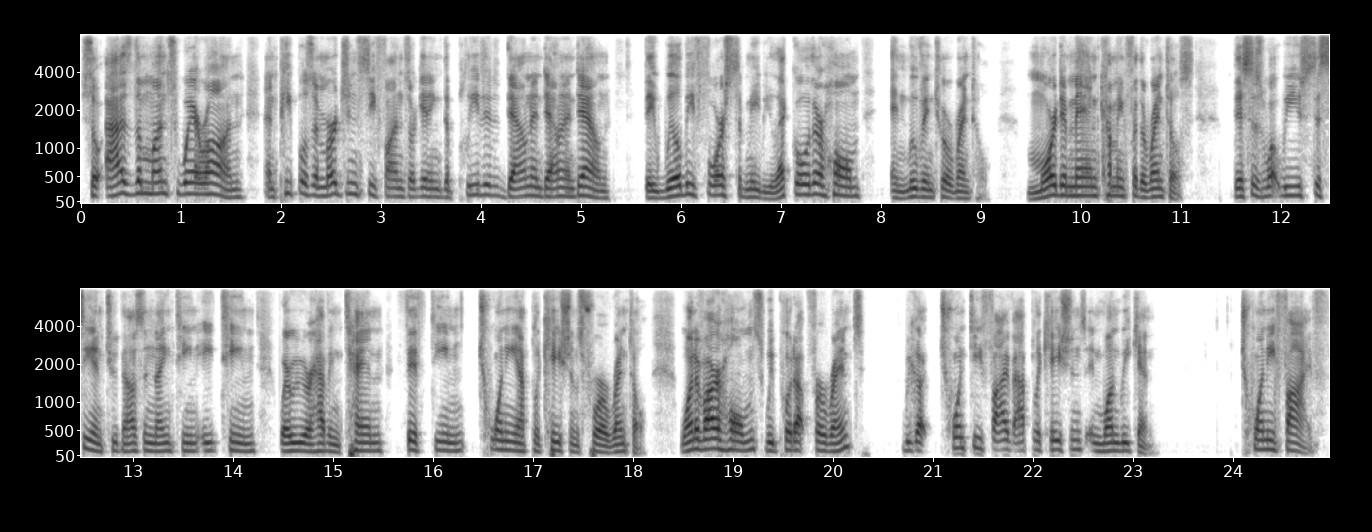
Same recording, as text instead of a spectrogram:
So as the months wear on and people's emergency funds are getting depleted down and down and down, they will be forced to maybe let go of their home and move into a rental. More demand coming for the rentals. This is what we used to see in 2019 18, where we were having 10, 15, 20 applications for a rental. One of our homes we put up for rent, we got mm-hmm. 25 applications in one weekend. 25.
